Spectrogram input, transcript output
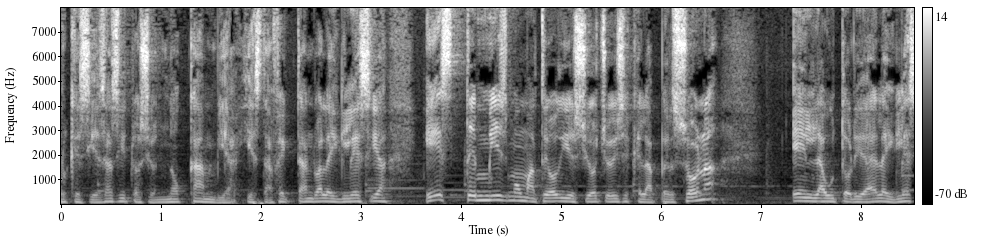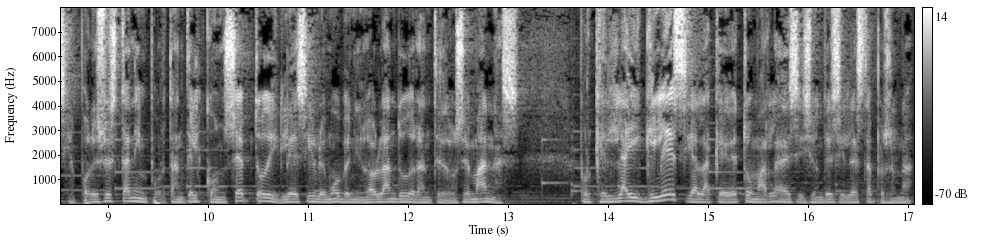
porque si esa situación no cambia y está afectando a la iglesia, este mismo Mateo 18 dice que la persona en la autoridad de la iglesia, por eso es tan importante el concepto de iglesia y lo hemos venido hablando durante dos semanas, porque es la iglesia la que debe tomar la decisión de decirle a esta persona,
